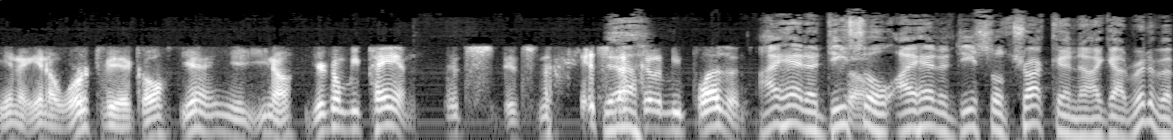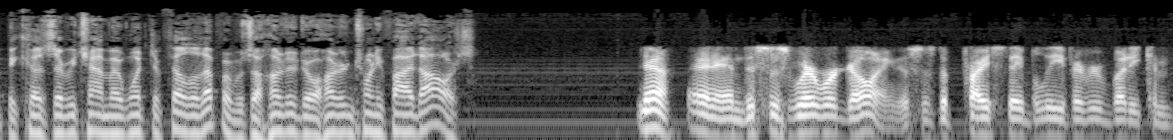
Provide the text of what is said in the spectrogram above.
you know in a work vehicle, yeah, you, you know you're going to be paying it's it's not it's Yeah. not going to be pleasant. I had a diesel. I had a diesel truck, and I got rid of it because every time I went to fill it up, it was a hundred to one hundred twenty-five dollars. Yeah, and, and this is where we're going. This is the price they believe everybody can.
